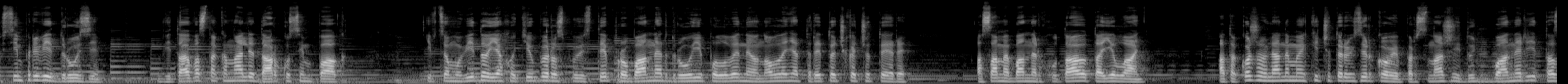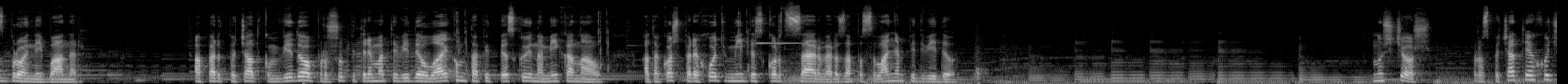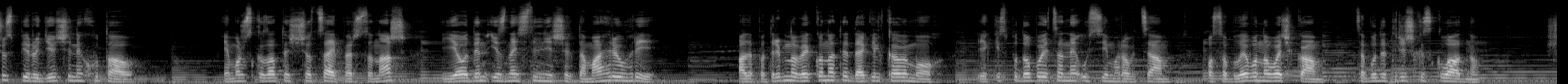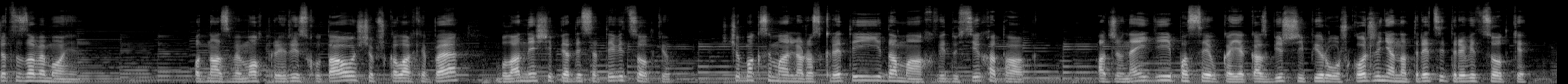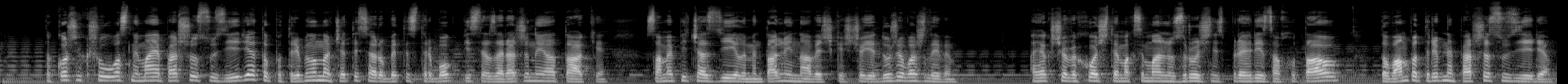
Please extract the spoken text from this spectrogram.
Усім привіт, друзі! Вітаю вас на каналі Darkus Impact. І в цьому відео я хотів би розповісти про банер другої половини оновлення 3.4, а саме банер Хутао та Єлань. А також оглянемо, які чотирьохзіркові персонажі йдуть в банері та збройний банер. А перед початком відео прошу підтримати відео лайком та підпискою на мій канал, а також переходь в мій Discord сервер за посиланням під відео. Ну що ж, розпочати я хочу з піру дівчини Хутао. Я можу сказати, що цей персонаж є один із найсильніших дамагерів в грі, але потрібно виконати декілька вимог, які сподобаються не усім гравцям, особливо новачкам. Це буде трішки складно. Що це за вимоги? Одна з вимог при грі з Хутао, щоб шкала ХП була нижче 50%, щоб максимально розкрити її дамаг від усіх атак адже в неї діє пасивка, яка збільшує піру ушкодження на 33%. Також, якщо у вас немає першого сузір'я, то потрібно навчитися робити стрибок після зарядженої атаки, саме під час дії елементальної навички, що є дуже важливим. А якщо ви хочете максимальну зручність при грі за Хутао, то вам потрібне перше сузір'я.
